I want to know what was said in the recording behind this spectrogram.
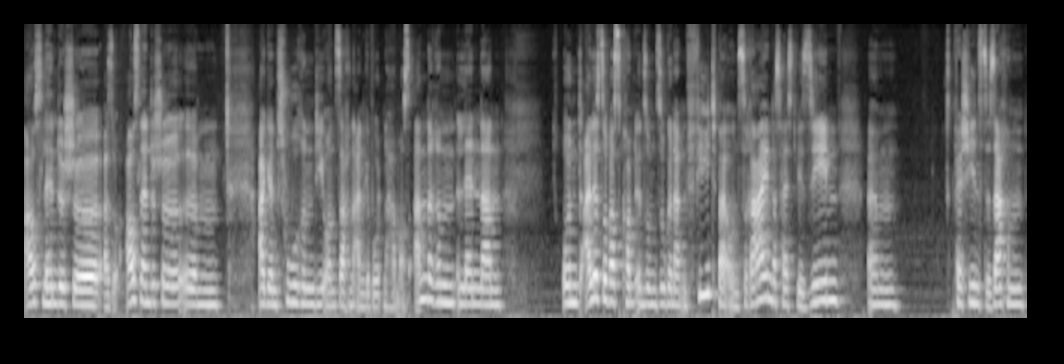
ausländische, also ausländische ähm, Agenturen, die uns Sachen angeboten haben aus anderen Ländern. Und alles sowas kommt in so einem sogenannten Feed bei uns rein. Das heißt, wir sehen ähm, verschiedenste Sachen,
